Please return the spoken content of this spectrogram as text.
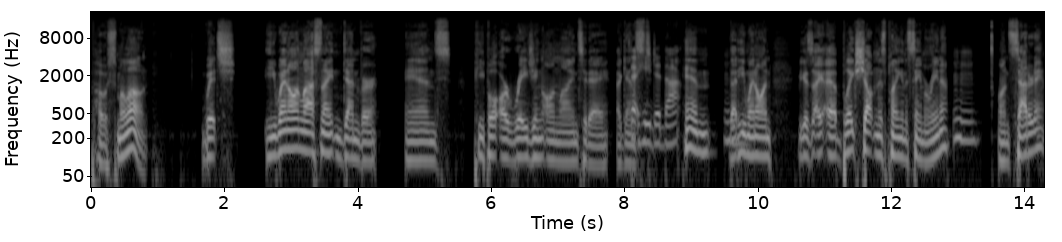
Post Malone, which he went on last night in Denver, and people are raging online today against That he did that. him that he went on because I, uh, Blake Shelton is playing in the same arena Mm-hmm. on Saturday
